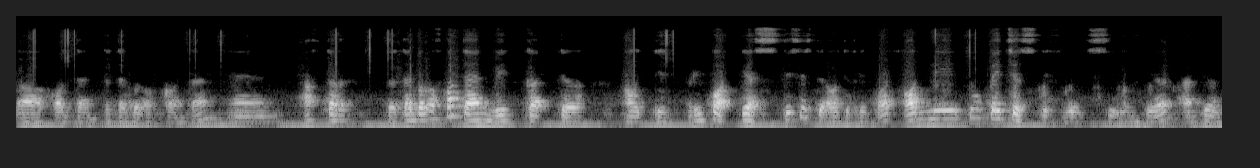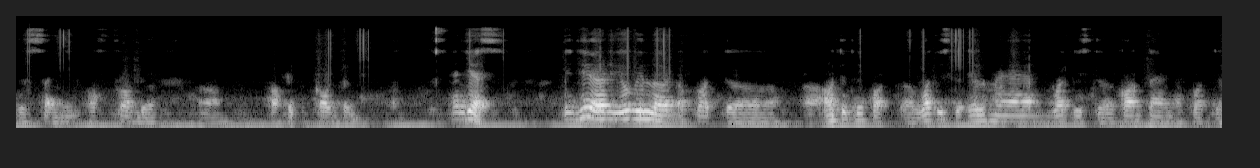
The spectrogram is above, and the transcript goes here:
uh, content the table of content. And after the table of content we got the audit report. Yes this is the audit report. Only two pages if you see in here until the signing off from the um, public accountant and yes in here you will learn about the uh, audit report uh, what is the element? What is the content about the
